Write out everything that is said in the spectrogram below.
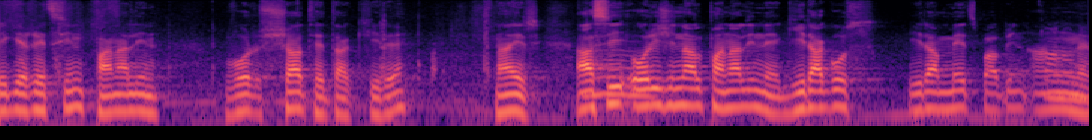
եկեղեցին բանալին որ շատ հետաքրիր է նայր ասի օրիգինալ բանալին է գիրագոս իրա մեծ papi-ն անունն է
